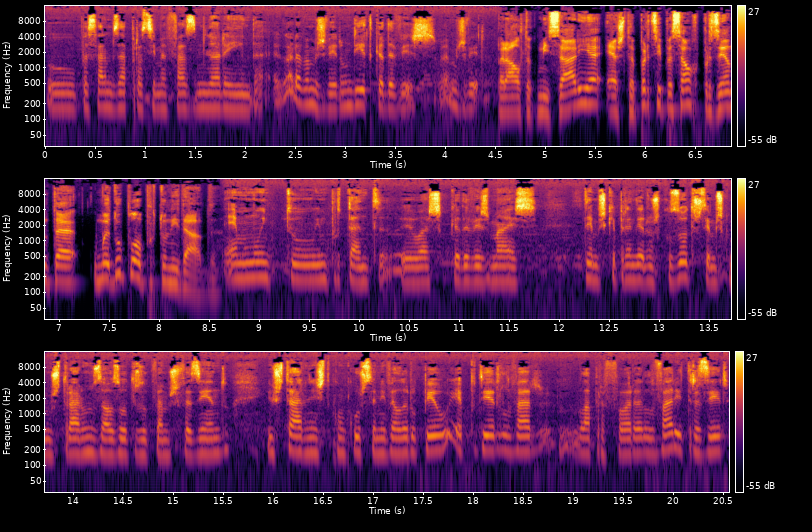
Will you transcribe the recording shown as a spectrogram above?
O passarmos à próxima fase melhor ainda. Agora vamos ver, um dia de cada vez, vamos ver. Para a Alta Comissária, esta participação representa uma dupla oportunidade. É muito importante, eu acho que cada vez mais temos que aprender uns com os outros, temos que mostrar uns aos outros o que vamos fazendo e o estar neste concurso a nível europeu é poder levar lá para fora, levar e trazer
